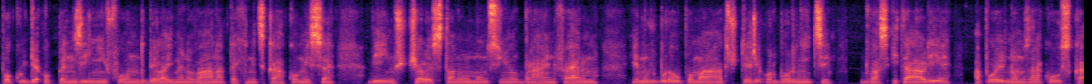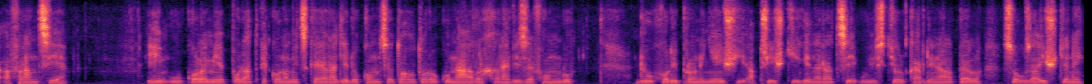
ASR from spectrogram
Pokud jde o penzijní fond, byla jmenována technická komise, v jejímž čele stanul monsignor Brian Ferm, jemuž budou pomáhat čtyři odborníci, dva z Itálie a po jednom z Rakouska a Francie. Jejím úkolem je podat ekonomické radě do konce tohoto roku návrh revize fondu. Důchody pro nynější a příští generaci, ujistil kardinál Pell, jsou zajištěny,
